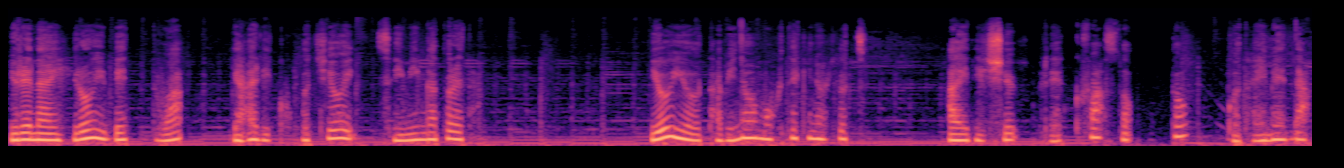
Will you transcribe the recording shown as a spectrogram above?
揺れない広いベッドはやはり心地よい睡眠が取れた。いよいよ旅の目的の一つ、アイリッシュブレックファーストとご対面だ。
